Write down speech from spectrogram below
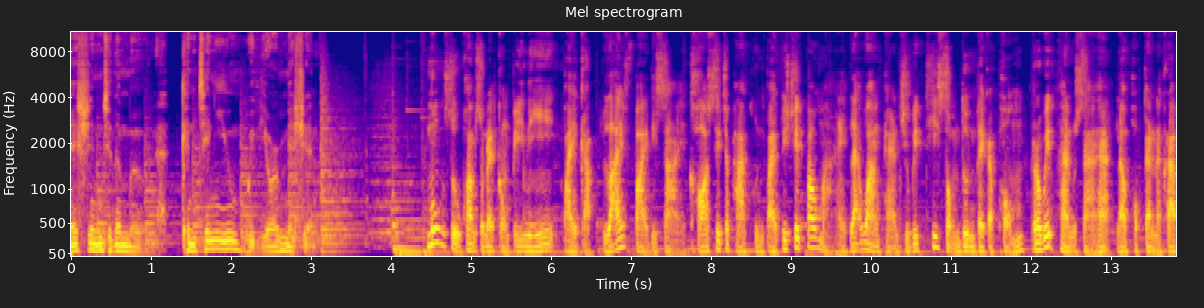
Mission to the Moon. Continue with your mission. มุ่งสู่ความสำเร็จของปีนี้ไปกับ Life by Design คอร์สที่จะพาคุณไปพิชิตเป้าหมาย และวางแผนชีวิตที่สมดุลไปกับผม รวิทย์หานุสาหะแล้วพบกันนะครับ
